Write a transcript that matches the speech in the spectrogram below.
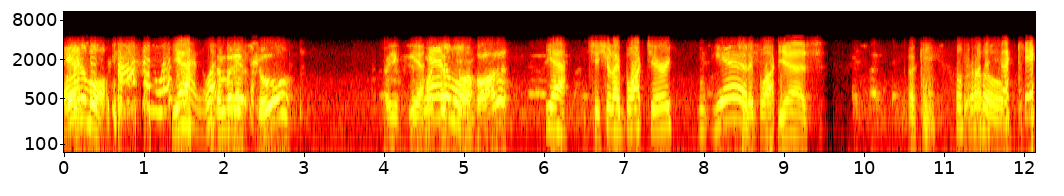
Animal. Stop and listen. Yeah. Let's Somebody at school? Or you just Yeah. went to the Animal. store and bought it? yeah. Should I block Jerry? Yes. Should I block? yes. Okay. Hold Bro. on a second.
